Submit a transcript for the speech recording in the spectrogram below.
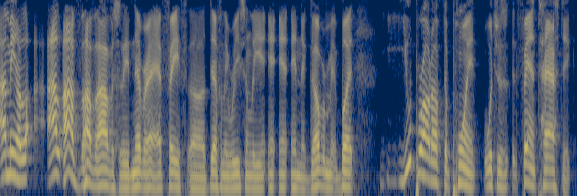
I mean, I, I've, I've obviously never had faith, uh, definitely recently in, in, in the government. But you brought up the point, which is fantastic,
